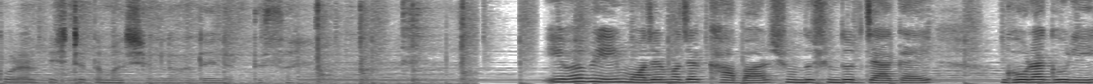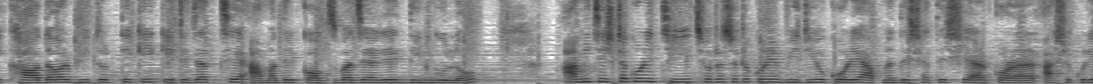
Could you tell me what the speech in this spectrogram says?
কোরাল ফিশটা তো মার্শাল্লাহ ভালোই লাগতেছে। এভাবেই মজার মজার খাবার সুন্দর সুন্দর জায়গায় ঘোরাঘুরি খাওয়া দাওয়ার ভিতর থেকেই কেটে যাচ্ছে আমাদের কক্সবাজারের দিনগুলো। আমি চেষ্টা করেছি ছোট ছোট করে ভিডিও করে আপনাদের সাথে শেয়ার করার। আশা করি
